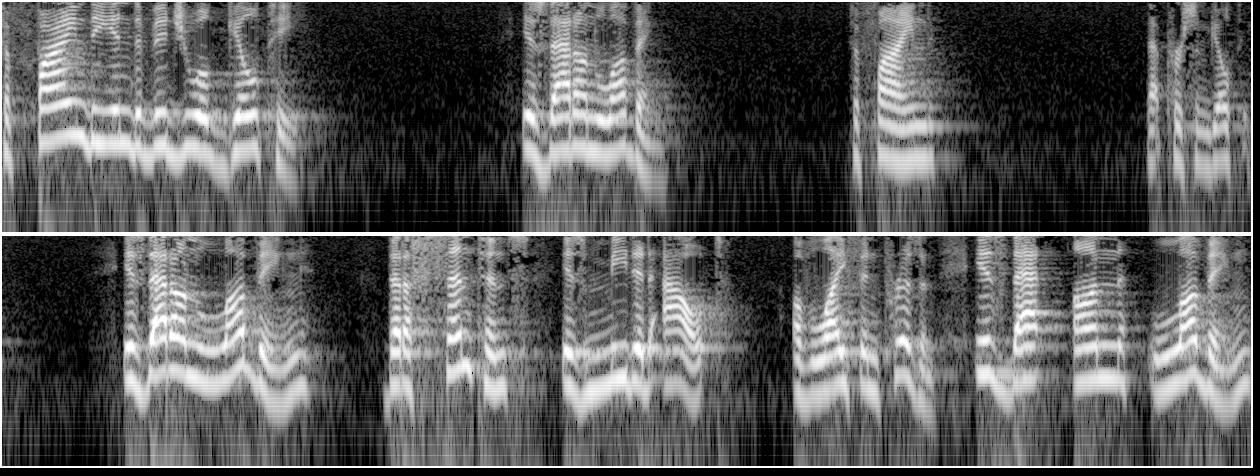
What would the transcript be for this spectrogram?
to find the individual guilty, is that unloving to find that person guilty? Is that unloving that a sentence is meted out of life in prison? Is that unloving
